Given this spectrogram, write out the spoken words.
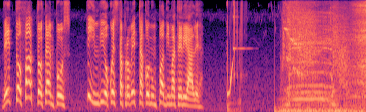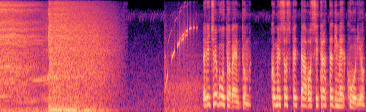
Detto fatto, Tempus! Ti invio questa provetta con un po' di materiale. Ricevuto, Ventum. Come sospettavo, si tratta di mercurio,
